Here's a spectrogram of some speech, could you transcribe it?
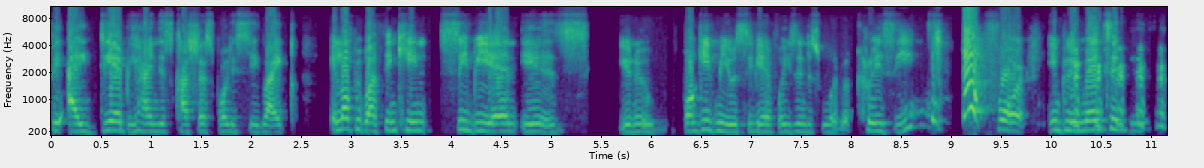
the idea behind this cashless policy. Like a lot of people are thinking CBN is, you know, forgive me, CBN for using this word, but crazy. for implementing this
